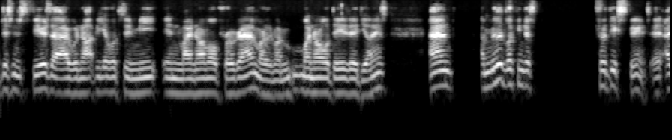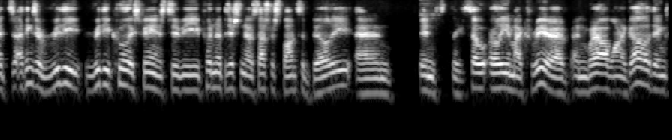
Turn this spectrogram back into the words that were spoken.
different spheres that I would not be able to meet in my normal program or my, my normal day-to-day dealings. And I'm really looking just for the experience. I, I, think it's a really, really cool experience to be put in a position of such responsibility and in like, so early in my career and where I want to go, things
